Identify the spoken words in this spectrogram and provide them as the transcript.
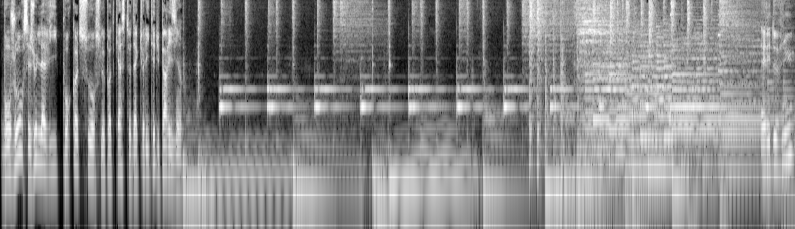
Bonjour, c'est Jules Lavie pour Code Source, le podcast d'actualité du Parisien. Elle est devenue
